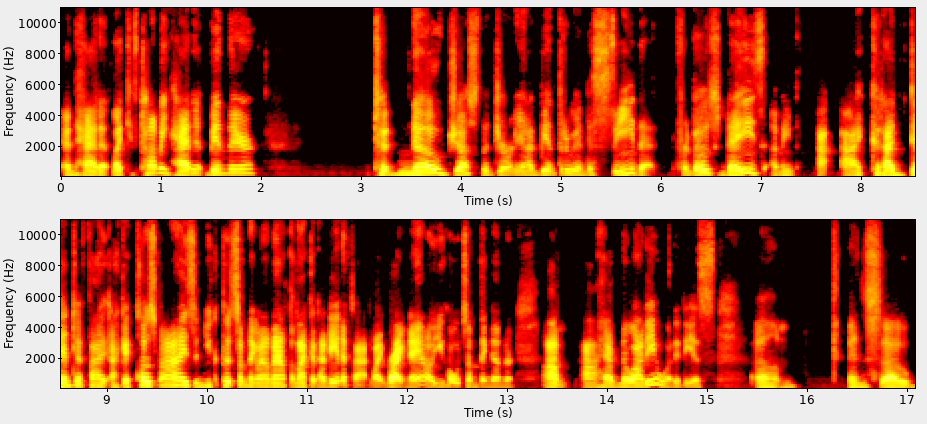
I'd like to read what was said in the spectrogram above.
and hadn't like if Tommy hadn't been there to know just the journey I'd been through and to see that for those days, I mean, I, I could identify. I could close my eyes and you could put something in my mouth and I could identify it. Like right now, you hold something under. I'm. I have no idea what it is. Um, and so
